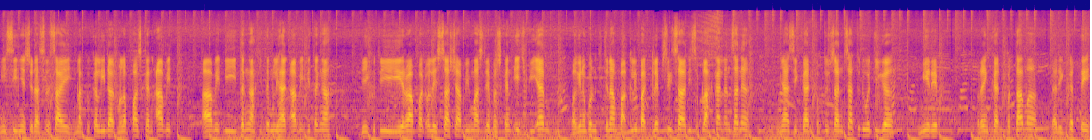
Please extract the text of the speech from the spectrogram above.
misinya sudah selesai melakukan lead out melepaskan Avid Avid di tengah kita melihat Avid di tengah. Diikuti rapat oleh Sasha Bimas dari pasukan HPM. Bagaimanapun kita nampak kelibat Gleb Srisa di sebelah kanan sana menyaksikan keputusan 1 2 3 mirip peringkat pertama dari Kertih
